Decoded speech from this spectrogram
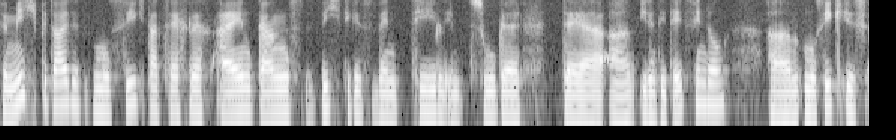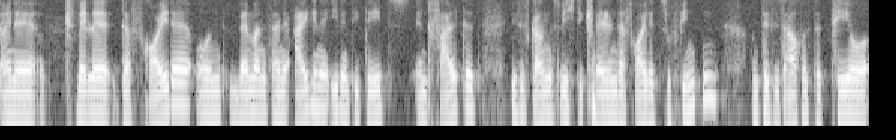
für mich bedeutet Musik tatsächlich ein ganz wichtiges Ventil im Zuge der äh, Identitätsfindung ähm, Musik ist eine Quelle der Freude und wenn man seine eigene Identität entfaltet, ist es ganz wichtig, Quellen der Freude zu finden. Und das ist auch, was der Theo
